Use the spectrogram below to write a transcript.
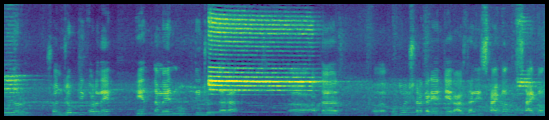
পুনর্সংযুক্তিকরণে ভিয়েতনামের মুক্তিযোদ্ধারা আপনার পুতুল সরকারের যে রাজধানী সাইগন সাইগন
